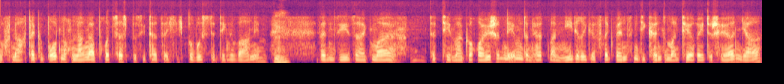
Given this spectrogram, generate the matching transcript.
auch nach der Geburt noch ein langer Prozess, bis sie tatsächlich bewusste Dinge wahrnehmen. Mhm. Wenn Sie, sag ich mal, das Thema Geräusche nehmen, dann hört man niedrige Frequenzen, die könnte man theoretisch hören, ja.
